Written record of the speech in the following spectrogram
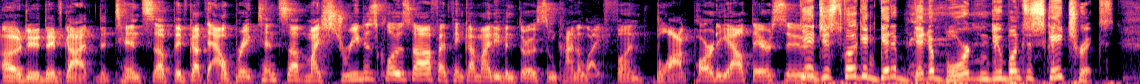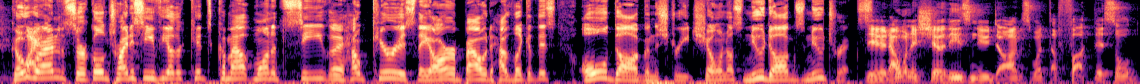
Oh, dude, they've got the tents up. They've got the outbreak tents up. My street is closed off. I think I might even throw some kind of like fun block party out there soon. Yeah, just fucking get a get a board and do a bunch of skate tricks. Go Fire- around in a circle and try to see if the other kids come out and want to see uh, how curious they are about how look at this old dog on the street showing us new dogs new tricks. Dude, I want to show these new dogs what the fuck this old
